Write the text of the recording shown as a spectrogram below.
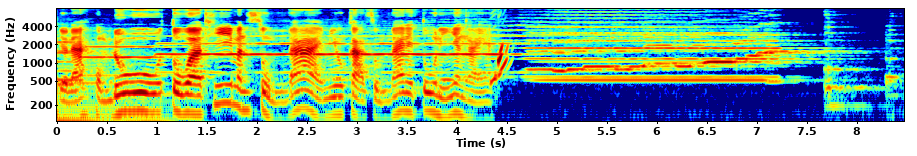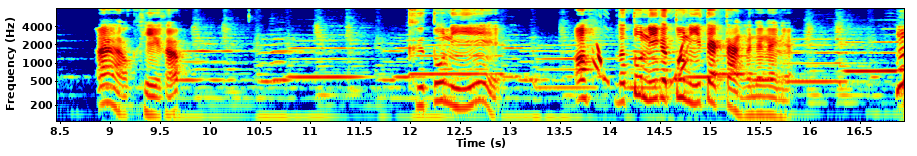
เดี๋ยวนะ ผมดูตัวที่มันสุ่มได้ มีโอกาสสุ่มได้ในตู้นี้ยังไงอะอ่าโอเคครับ คือตู้นี้อ๋อแล้วตู้นี้กับตู้นี้แตกต่างกันยังไงเนี่ยหึ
